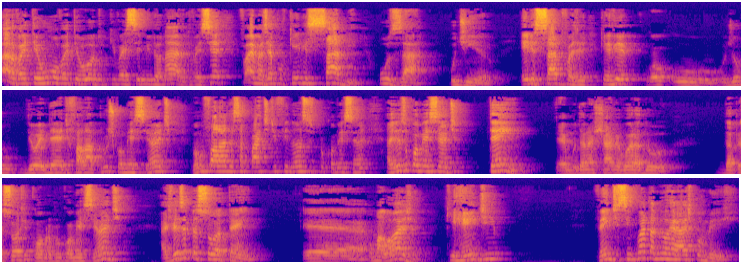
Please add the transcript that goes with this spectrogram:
Claro, vai ter um ou vai ter outro que vai ser milionário, que vai ser. Vai, mas é porque ele sabe usar o dinheiro. Ele sabe fazer. Quer ver? O, o, o Diogo deu a ideia de falar para os comerciantes. Vamos falar dessa parte de finanças para o comerciante. Às vezes o comerciante tem, é, mudando a chave agora do, da pessoa que compra para o comerciante, às vezes a pessoa tem é, uma loja que rende vende 50 mil reais por mês.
